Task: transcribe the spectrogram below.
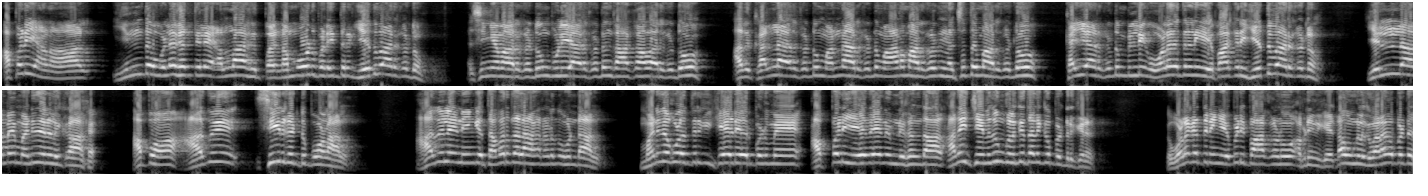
அப்படியானால் இந்த உலகத்திலே அல்லாஹ் நம்மோடு படைத்திருக்க எதுவாக இருக்கட்டும்? சிங்கமாக இருக்கட்டும் புளியாக இருக்கட்டும் காக்காவாக இருக்கட்டும் அது கல்லா இருக்கட்டும் மண்ணாக இருக்கட்டும் வானமா இருக்கட்டும் நட்சத்திரமாக இருக்கட்டும் கையாக இருக்கட்டும் பில்டிங் உலகத்தில் நீங்கள் பார்க்குற எதுவாக இருக்கட்டும் எல்லாமே மனிதர்களுக்காக. அப்போ அது சீர்கெட்டு போனால் அதில் நீங்கள் தவறுதலாக நடந்து கொண்டால் மனித குலத்திற்கு கேடு ஏற்படுமே அப்படி ஏதேனும் நிகழ்ந்தால் அதை செய்வது உங்களுக்கு தடுக்கப்பட்டிருக்கிறது. உலகத்தை நீங்கள் எப்படி பார்க்கணும் அப்படின்னு கேட்டால் உங்களுக்கு வழங்கப்பட்ட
